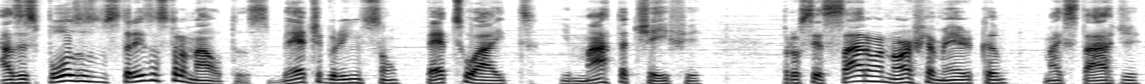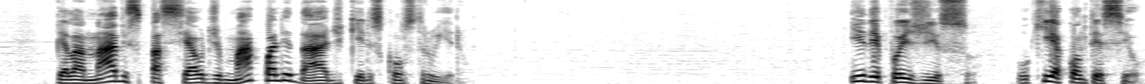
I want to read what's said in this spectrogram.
As esposas dos três astronautas, Beth Grinson, Pat White e Martha Chafe, processaram a North American mais tarde pela nave espacial de má qualidade que eles construíram. E depois disso, o que aconteceu?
